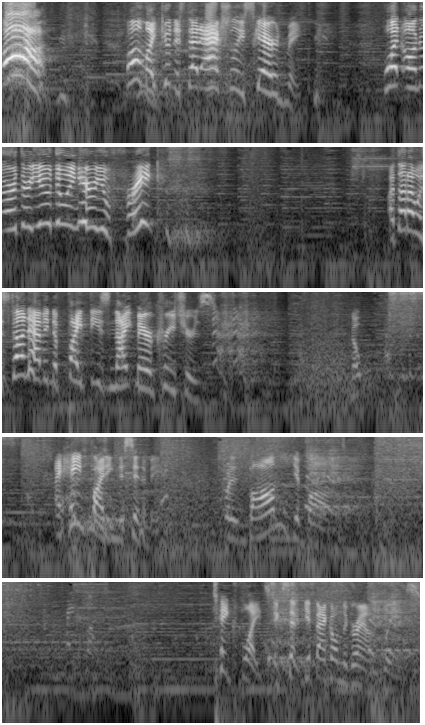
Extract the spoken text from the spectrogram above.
Ah! Oh my goodness, that actually scared me. What on earth are you doing here, you freak? I thought I was done having to fight these nightmare creatures. Nope. I hate fighting this enemy. What is bomb? Get bombed. Take flights, except get back on the ground, please.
